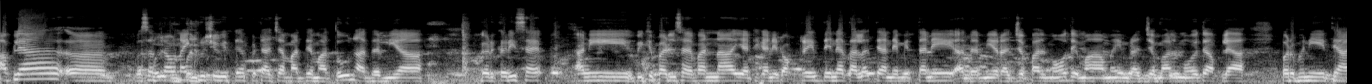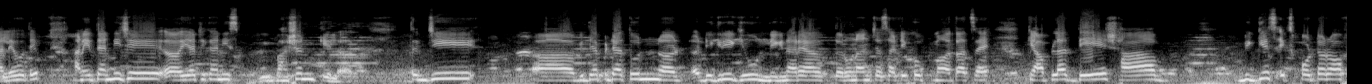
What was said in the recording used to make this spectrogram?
आपल्या अ, वसंतराव नाईक कृषी विद्यापीठाच्या माध्यमातून आदरणीय गडकरी साहेब आणि विखे पाटील साहेबांना या ठिकाणी डॉक्टरेट देण्यात आलं. त्या निमित्ताने आदरणीय राज्यपाल महोदय महामहिम राज्यपाल महोदय आपल्या परभणी येथे आले होते. आणि त्यांनी जे या ठिकाणी भाषण केलं तर जी विद्यापीठातून डिग्री घेऊन निघणाऱ्या तरुणांच्यासाठी खूप महत्त्वाचं आहे की आपला देश हा biggest exporter of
